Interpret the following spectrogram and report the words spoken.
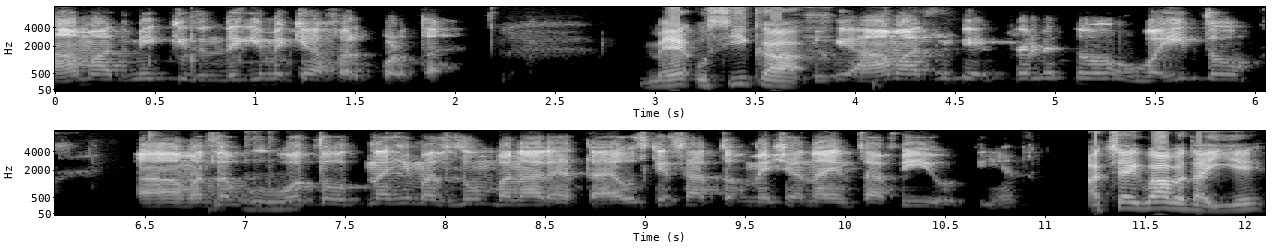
आम आदमी की ज़िंदगी में क्या फ़र्क पड़ता है? मैं उसी का क्योंकि आम आदमी के हिस्से में तो वही तो आ, मतलब वो तो उतना ही मजलूम बना रहता है उसके साथ तो हमेशा ना इंसाफी ही होती है। अच्छा एक बात बताइए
